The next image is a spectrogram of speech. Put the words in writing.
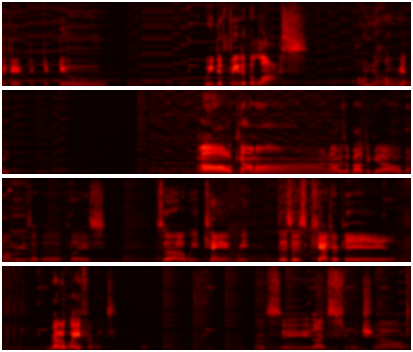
Do, do, do, do, We defeated the loss. Oh no, really? Oh, come on. I was about to get out of boundaries of the place. So we can't, we, this is Caterpie. Run away from it. Let's see, let's switch out.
